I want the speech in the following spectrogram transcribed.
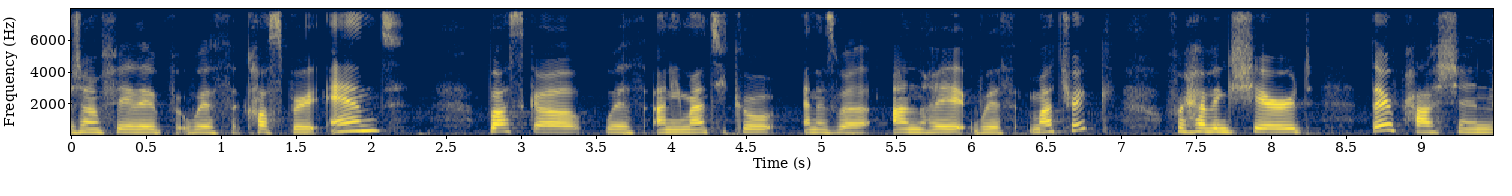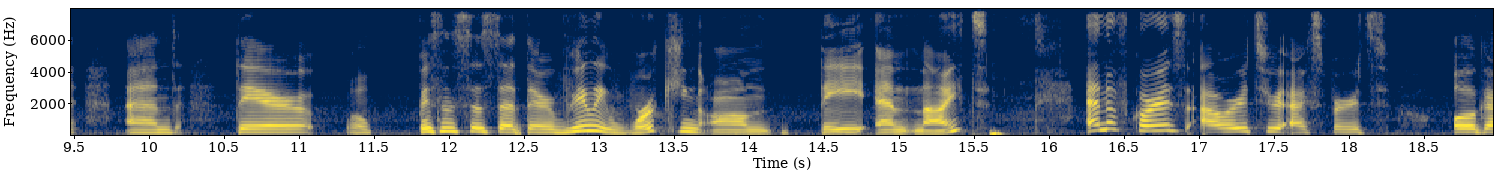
Jean-Philippe with Kaspar and Pascal with Animatico, and as well Andre with matriq for having shared their passion and their well, businesses that they're really working on day and night. And of course, our two experts, Olga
